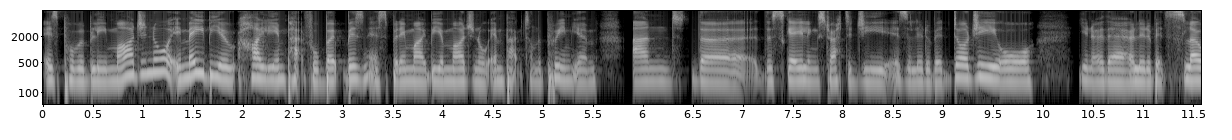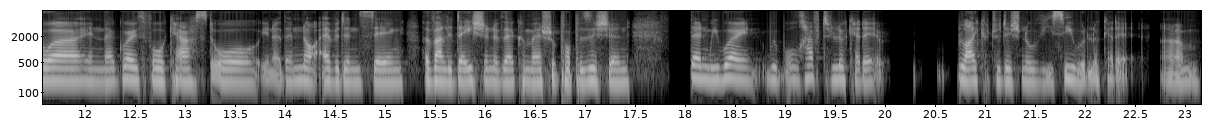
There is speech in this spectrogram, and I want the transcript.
is probably marginal. It may be a highly impactful business, but it might be a marginal impact on the premium, and the the scaling strategy is a little bit dodgy, or you know they're a little bit slower in their growth forecast or you know they're not evidencing a validation of their commercial proposition then we won't we will have to look at it like a traditional vc would look at it um,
